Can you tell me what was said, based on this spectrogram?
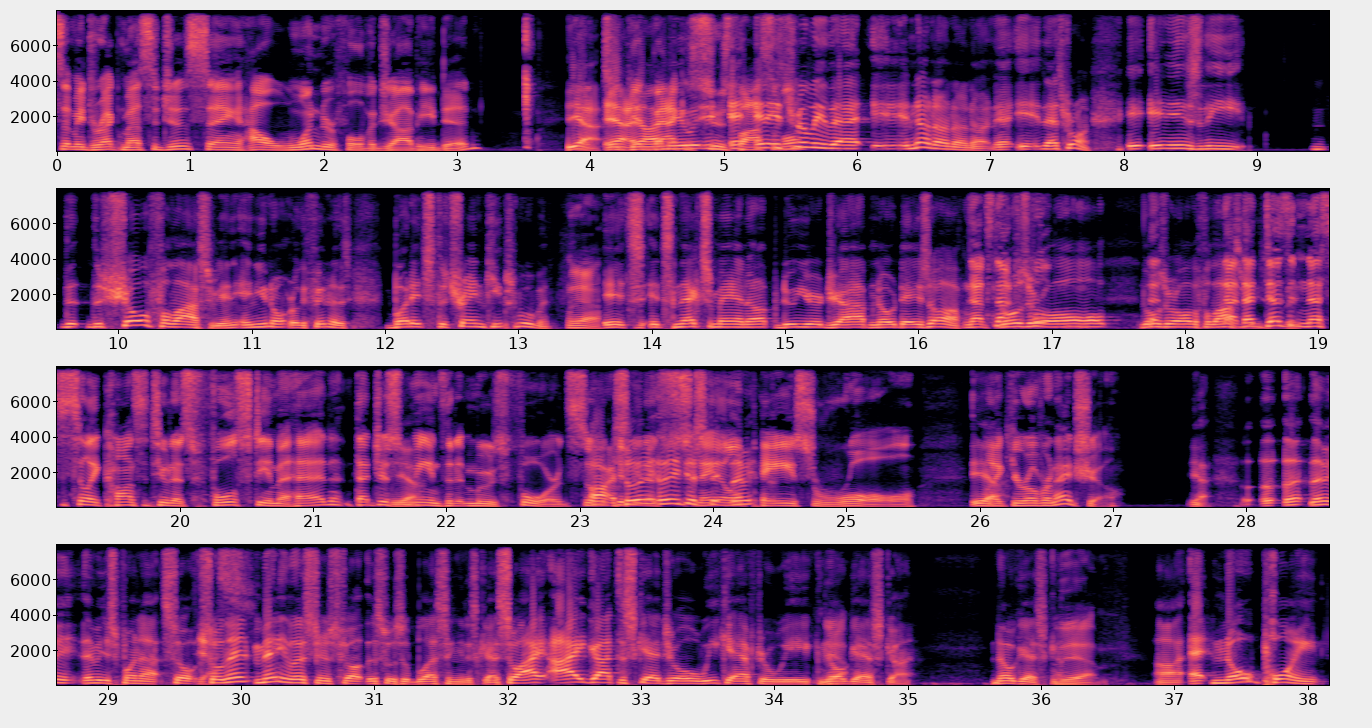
sent me direct messages saying how wonderful of a job he did. Yeah, to yeah. get no, I back mean, as soon as and- and it's really that. eh, No, no, no, no. it- that's wrong. It, it is the. The, the show philosophy, and, and you don't really fit into this, but it's the train keeps moving. Yeah. it's it's next man up, do your job, no days off. That's not those are all those that- are all the philosophies. that doesn't necessarily constitute as full steam ahead. That just Yeah. means that it moves forward. So All it right, could so be let me- a let me just- snail me- pace roll, Yeah. like your overnight show. Yeah. Let, me let me just point out. So so then many listeners felt this was a blessing in disguise. So I I got the schedule week after week. No Yeah. guest gone. No guest gone. Yeah. Uh, at no point,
